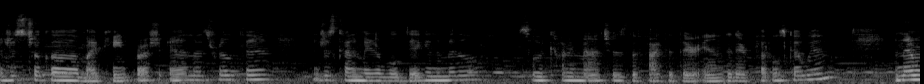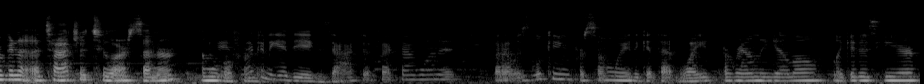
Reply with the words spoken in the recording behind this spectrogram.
I just took uh, my paintbrush end that's real thin and just kind of made a little dig in the middle so it kind of matches the fact that their end of their petals go in. And then we're gonna attach it to our center and we'll okay, go from there. I'm not gonna give the exact effect I wanted, but I was looking for some way to get that white around the yellow like it is here.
